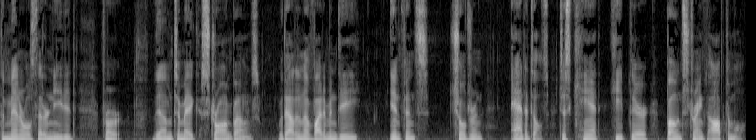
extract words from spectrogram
the minerals that are needed for them to make strong bones. Without enough vitamin D, infants, children, and adults just can't keep their bone strength optimal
